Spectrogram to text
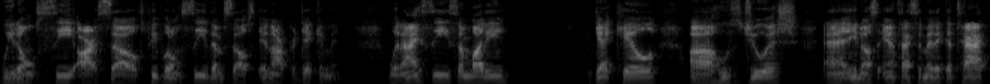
we don't see ourselves, people don't see themselves in our predicament. When I see somebody get killed uh, who's Jewish and, you know, it's an anti Semitic attack,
